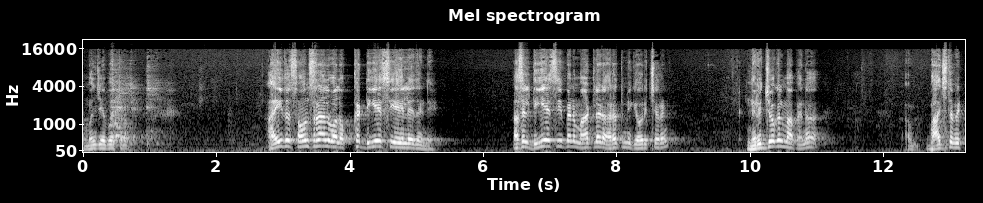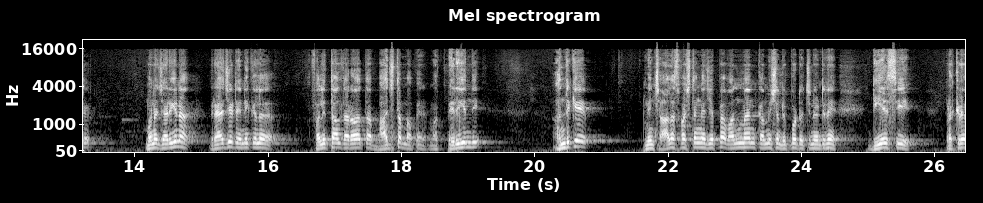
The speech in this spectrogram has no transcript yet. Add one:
అమలు చేయబోతున్నాం. ఐదు సంవత్సరాలు వాళ్ళు ఒక్క డిఎస్సి వేయలేదండి. అసలు డిఎస్సి పైన మాట్లాడే అర్హత మీకు ఎవరిచ్చారండి నిరుద్యోగులు మా పైన బాధ్యత పెట్టారు. మొన్న జరిగిన గ్రాడ్యుయేట్ ఎన్నికల ఫలితాల తర్వాత బాధ్యత మా మాకు పెరిగింది. అందుకే మేము చాలా స్పష్టంగా చెప్పా వన్ మ్యాన్ కమిషన్ రిపోర్ట్ వచ్చిన వెంటనే డిఎస్సి ప్రక్రియ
